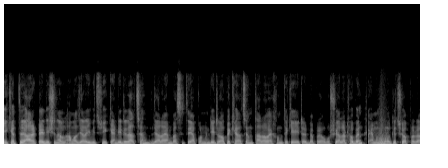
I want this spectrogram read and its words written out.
এই ক্ষেত্রে আরেকটা এডিশনাল আমার যারা ইবি3 ক্যান্ডিডেট আছেন, যারা এম্বাসিতে অ্যাপয়েন্টমেন্ট এটার অপেক্ষায় আছেন, তারাও এখন থেকে এটার ব্যাপারে অবশ্যই অ্যালার্ট হবেন। এমন কোনো কিছু আপনারা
